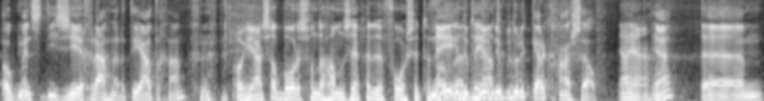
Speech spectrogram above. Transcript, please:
ook mensen die zeer graag naar het theater gaan. Oh ja, zal Boris van der Ham zeggen, de voorzitter nee, van het theater? Nee, nu bedoel ik kerkgangers zelf. Ja, ja. ja? Um,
